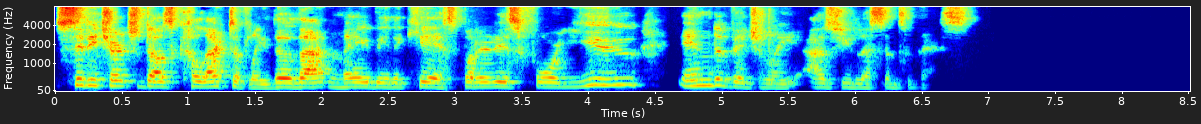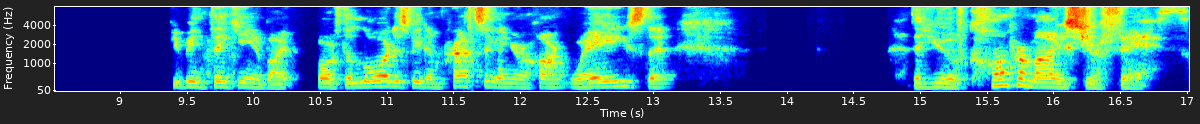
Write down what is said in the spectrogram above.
City Church does collectively, though that may be the case, but it is for you individually as you listen to this. You've been thinking about, or if the Lord has been impressing on your heart ways that that you have compromised your faith,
